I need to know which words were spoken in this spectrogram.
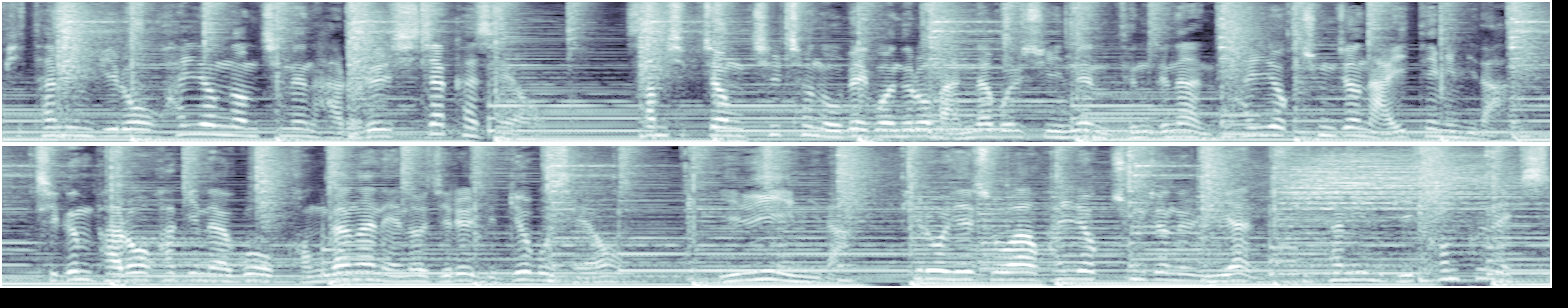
비타민 B로 활력 넘치는 하루를 시작하세요. 30정 7,500원으로 만나볼 수 있는 든든한 활력 충전 아이템입니다. 지금 바로 확인하고 건강한 에너지를 느껴보세요. 1위입니다. 피로 해소와 활력 충전을 위한 비타민 B 컴플렉스.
